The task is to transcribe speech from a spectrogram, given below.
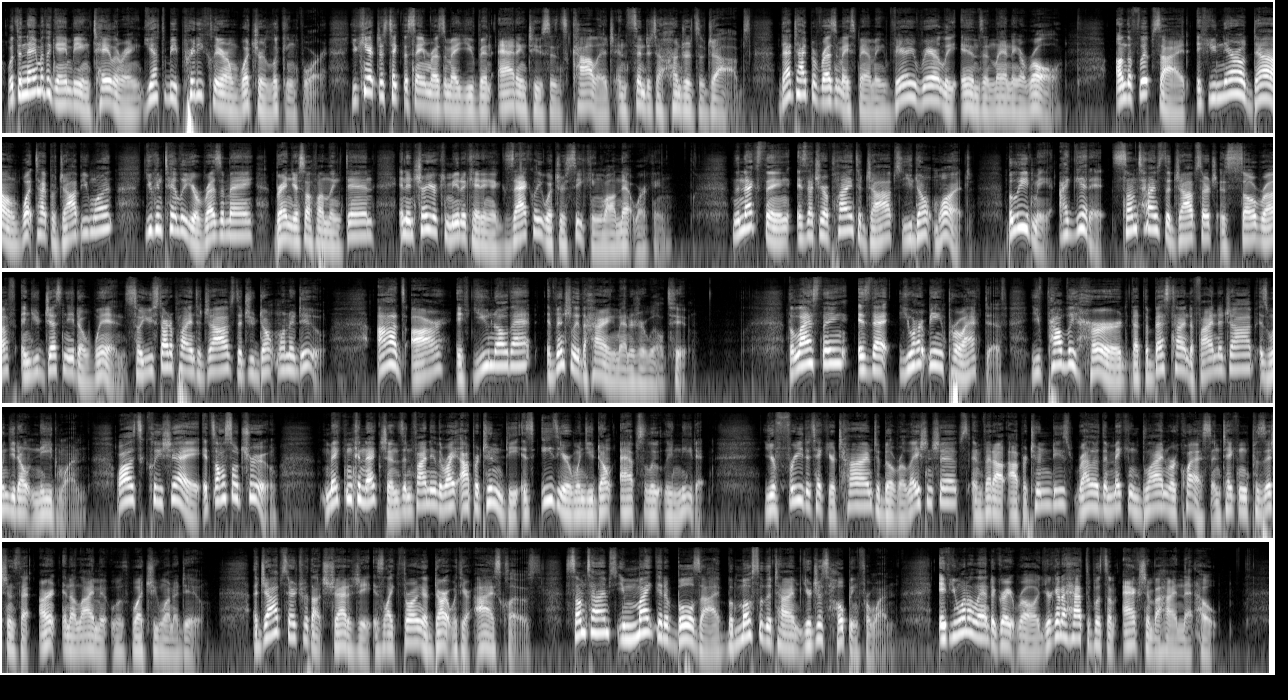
With the name of the game being tailoring, you have to be pretty clear on what you're looking for. You can't just take the same resume you've been adding to since college and send it to hundreds of jobs. That type of resume spamming very rarely ends in landing a role. On the flip side, if you narrow down what type of job you want, you can tailor your resume, brand yourself on LinkedIn, and ensure you're communicating exactly what you're seeking while networking. The next thing is that you're applying to jobs you don't want. Believe me, I get it. Sometimes the job search is so rough and you just need a win, so you start applying to jobs that you don't want to do. Odds are, if you know that, eventually the hiring manager will too. The last thing is that you aren't being proactive. You've probably heard that the best time to find a job is when you don't need one. While it's cliche, it's also true. Making connections and finding the right opportunity is easier when you don't absolutely need it. You're free to take your time to build relationships and vet out opportunities rather than making blind requests and taking positions that aren't in alignment with what you want to do. A job search without strategy is like throwing a dart with your eyes closed. Sometimes you might get a bullseye, but most of the time you're just hoping for one. If you want to land a great role, you're going to have to put some action behind that hope.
